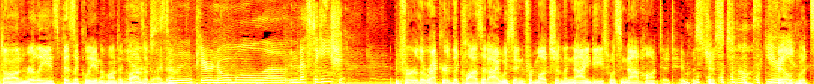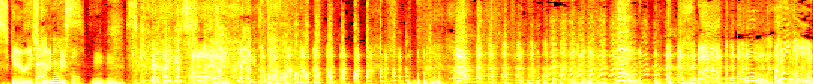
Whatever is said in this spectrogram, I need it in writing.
Dawn really is physically in a haunted Yeah, closet right now. doing a paranormal uh, investigation. For the record, the closet I was in for much of the 90s was not haunted. It was just Oh, filled with scary. filled and with scary straight sadness. people. hmm Ooh, ooh.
